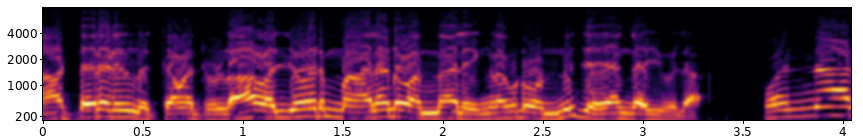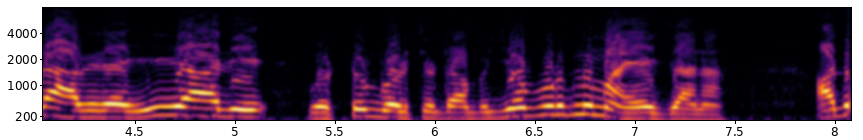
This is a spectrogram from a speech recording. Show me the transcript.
നാട്ടുകാരുടെ നിൽക്കാൻ പറ്റുള്ളൂ. ആ വലിയൊരു മാലാണ്ട് വന്നാലേ നിങ്ങളെ കൂടെ ഒന്നും ചെയ്യാൻ കഴിയൂല. പൊന്നാരാവിലെ ഈ ആദ്യം വെട്ടും പൊടിച്ചിട്ടാകുമ്പോൾ എവിടുന്ന് മയച്ചാനാ അത്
